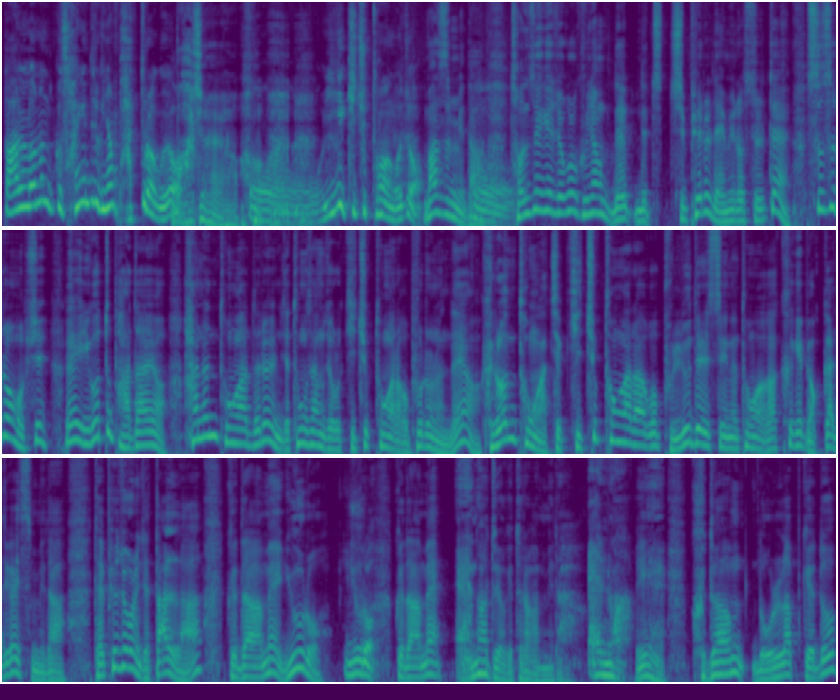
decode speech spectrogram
달러는 그 상인들이 그냥 받더라고요. 맞아요. 어, 이게 기축 통화인 거죠? 맞습니다. 어. 전 세계적으로 그냥 내, 내 지폐를 내밀었을 때 스스럼 없이 예, 이것도 받아요 하는 통화들을 이제 통상적으로 기축 통화라고 부르는데요. 그런 통화, 즉 기축 통화라고 분류될 수 있는 통화가 크게 몇 가지가 있습니다. 대표적으로 이제 달러, 그 다음에 유로, 유로, 그 다음에 엔화도 여기 들어갑니다. 엔화. 예. 그 다음 놀랍게도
